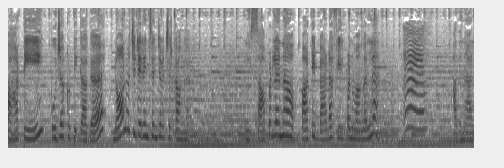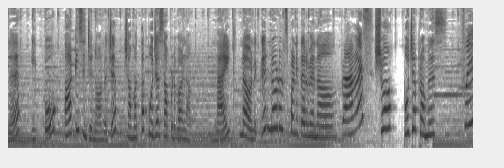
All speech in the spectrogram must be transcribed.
பாட்டி பூஜா குட்டிக்காக நான் வெஜிடேரியன் செஞ்சு வச்சிருக்காங்க. நீ சாப்பிடலன்னா பாட்டி பேடா ஃபீல் பண்ணுவாங்கல்ல? அதனால இப்போ பாட்டி செஞ்ச நான்வெஜ் சமத்தா பூஜா சாப்பிடுவாளாம். நைட் நான் உனக்கு நூடுல்ஸ் பண்ணி தருவேனா? Promise? So Pooja promise full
